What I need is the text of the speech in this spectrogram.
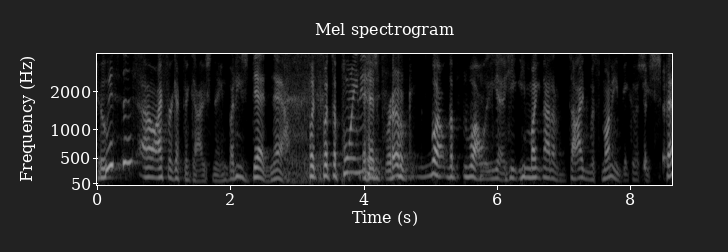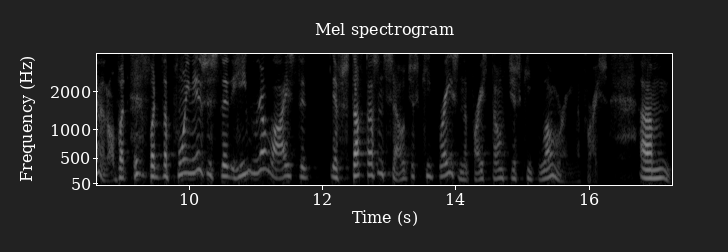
Who is this? Oh, I forget the guy's name, but he's dead now. But but the point is, broke. well, the well, yeah, he, he might not have died with money because he spent it all. But but the point is, is that he realized that if stuff doesn't sell, just keep raising the price. Don't just keep lowering the price. Um,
